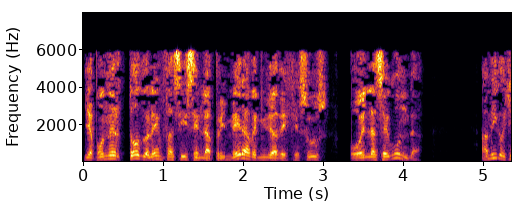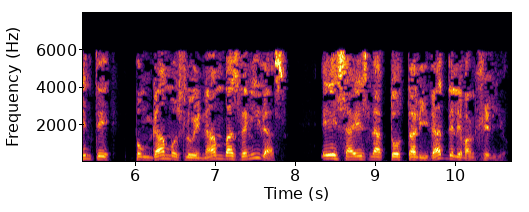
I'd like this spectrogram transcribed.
y a poner todo el énfasis en la primera venida de Jesús o en la segunda. Amigo oyente, pongámoslo en ambas venidas. Esa es la totalidad del Evangelio.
